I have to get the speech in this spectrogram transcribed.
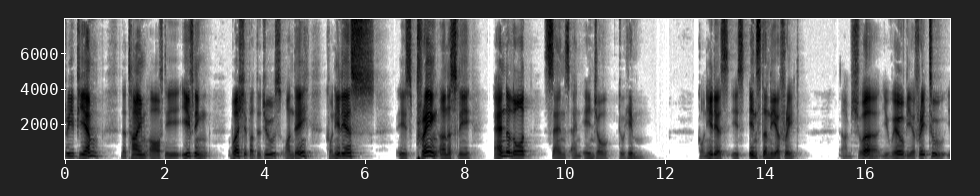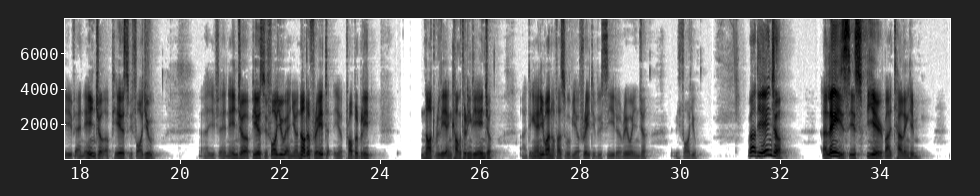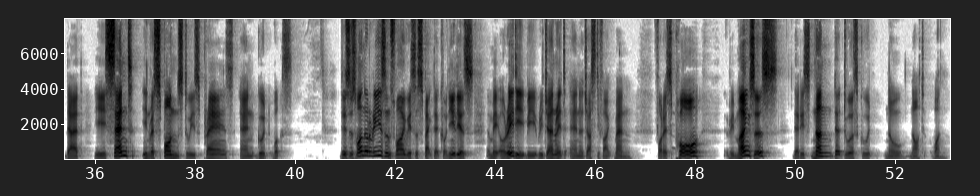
3 p.m., the time of the evening worship of the Jews, one day, Cornelius is praying earnestly, and the Lord sends an angel to him. Cornelius is instantly afraid. I'm sure you will be afraid too if an angel appears before you. Uh, if an angel appears before you and you're not afraid, you're probably not really encountering the angel. I think any one of us will be afraid if we see the real angel before you. Well, the angel allays his fear by telling him that he is sent in response to his prayers and good works. This is one of the reasons why we suspect that Cornelius may already be regenerate and a justified man. For as Paul reminds us, there is none that doeth good, no, not one.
